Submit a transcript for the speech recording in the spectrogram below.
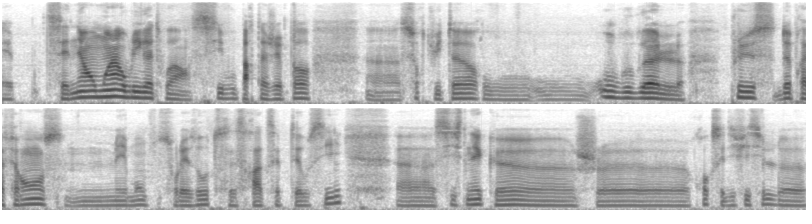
et c'est néanmoins obligatoire. Si vous partagez pas euh, sur Twitter ou Google plus de préférence, mais bon, sur les autres, ce sera accepté aussi. Euh, si ce n'est que euh, je crois que c'est difficile de.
